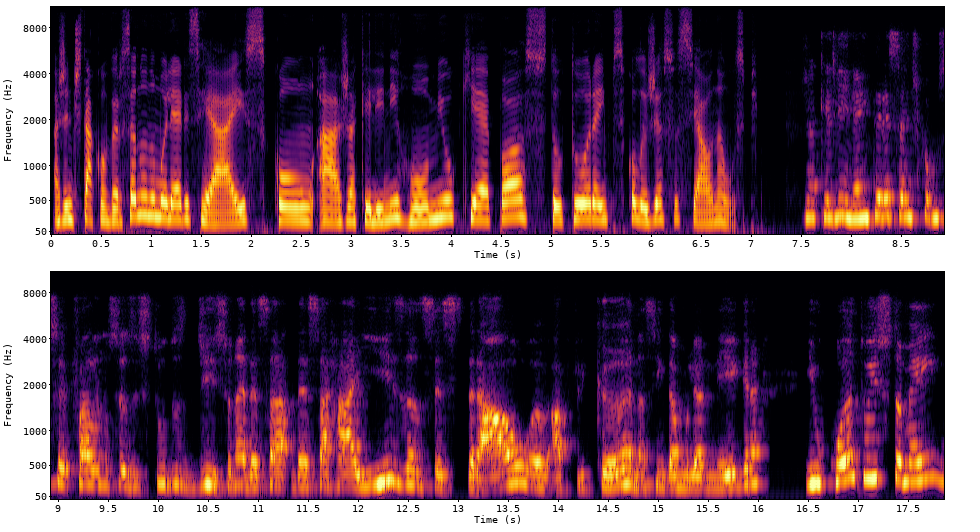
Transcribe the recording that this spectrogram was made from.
A gente está conversando no Mulheres Reais com a Jaqueline Rômio, que é pós-doutora em Psicologia Social na USP. Jaqueline, é interessante como você fala nos seus estudos disso, né? Dessa, dessa raiz ancestral africana, assim, da mulher negra, e o quanto isso também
